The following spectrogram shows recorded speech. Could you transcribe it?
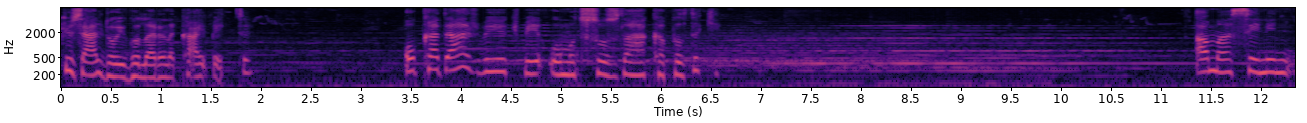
Güzel duygularını kaybetti. O kadar büyük bir umutsuzluğa kapıldı ki. Ama senin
